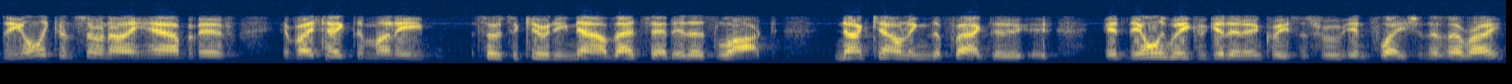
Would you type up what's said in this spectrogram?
the only concern I have if if I take the money Social Security now, that's it. It is locked. Not counting the fact that it, it, the only way you could get an increase is through inflation. Is that right?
